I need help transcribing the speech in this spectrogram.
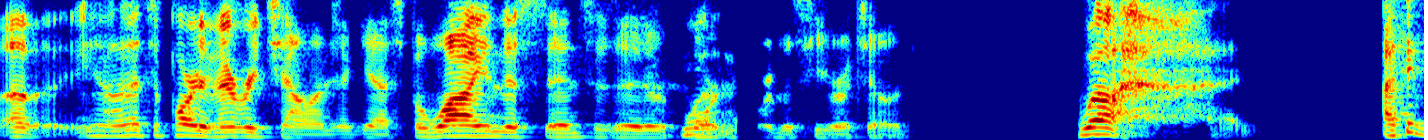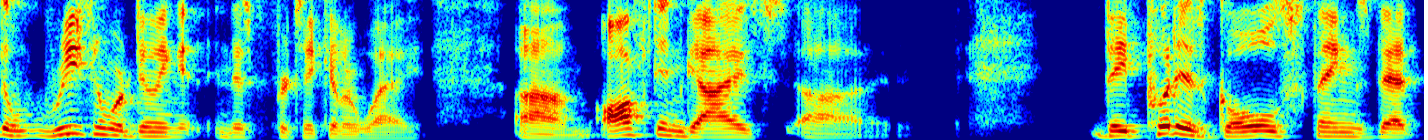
a, you know that's a part of every challenge, I guess. But why, in this sense, is it important well, for this hero challenge? Well, I think the reason we're doing it in this particular way, um, often guys. Uh, they put as goals things that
